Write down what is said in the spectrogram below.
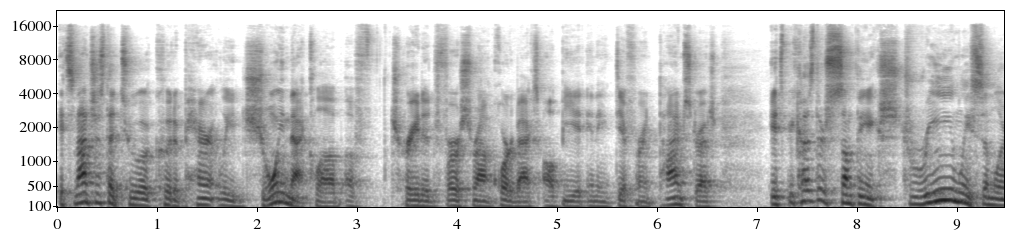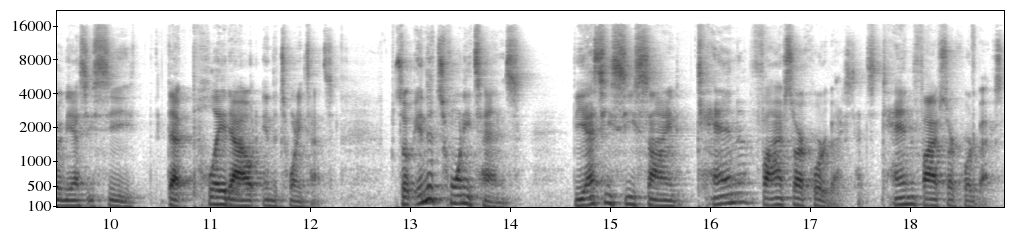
It's not just that Tua could apparently join that club of traded first round quarterbacks, albeit in a different time stretch. It's because there's something extremely similar in the SEC that played out in the 2010s. So in the 2010s, the SEC signed 10 five star quarterbacks. That's 10 five star quarterbacks.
